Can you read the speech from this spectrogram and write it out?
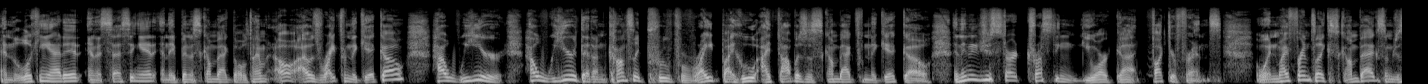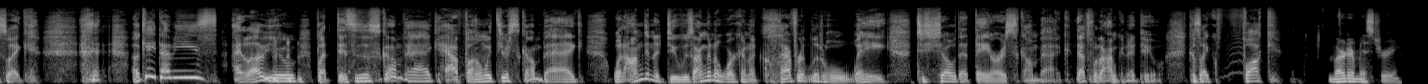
and looking at it and assessing it, and they've been a scumbag the whole time. Oh, I was right from the get go. How weird! How weird that I'm constantly proved right by who I thought was a scumbag from the get go. And then you just start trusting your gut. Fuck your friends. When my friends like scumbags, I'm just like, okay, dummies, I love you, but this is a scumbag. Have fun with your scumbag. What I'm going to do is I'm going to work on a clever little way to show that they are a scumbag. That's what I'm going to do. Because, like, fuck Murder mystery.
